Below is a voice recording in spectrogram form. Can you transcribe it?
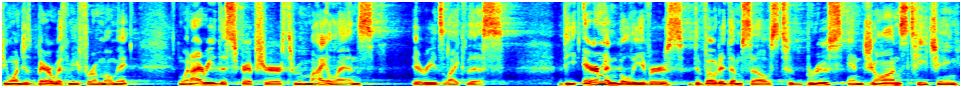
if you want to just bear with me for a moment, when I read the scripture through my lens, it reads like this the airmen believers devoted themselves to Bruce and John's teaching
